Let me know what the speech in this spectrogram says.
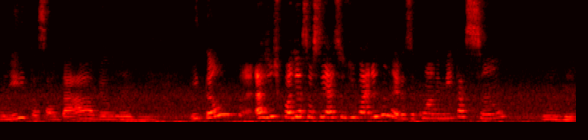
bonita, saudável, né? Uhum. Então, a gente pode associar isso de várias maneiras, com a alimentação, Uhum.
